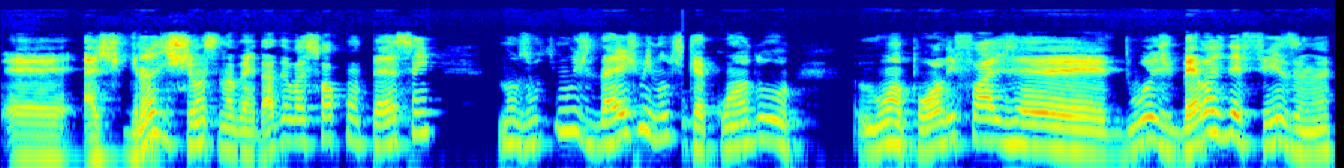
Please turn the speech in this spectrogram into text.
é, as grandes chances, na verdade, elas só acontecem nos últimos 10 minutos, que é quando Luan Poli faz é, duas belas defesas, né?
